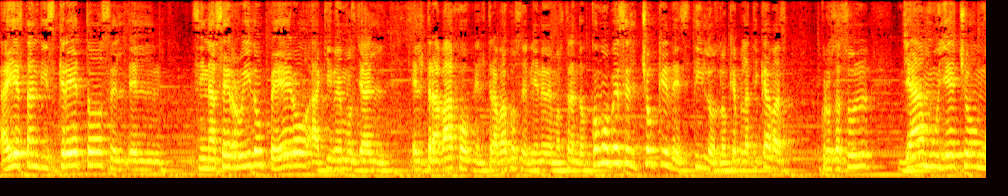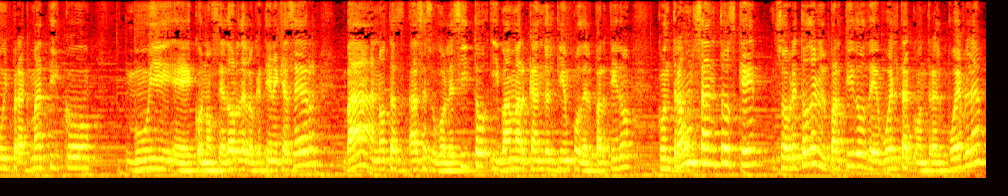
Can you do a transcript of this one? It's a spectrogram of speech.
ahí están discretos, el, sin hacer ruido, pero aquí vemos ya el, el, trabajo, el trabajo se viene demostrando. ¿Cómo ves el choque de estilos, lo que platicabas? Cruz Azul ya muy hecho, muy pragmático, muy eh, conocedor de lo que tiene que hacer, va, anota, hace su golecito y va marcando el tiempo del partido contra un Santos que, sobre todo en el partido de vuelta contra el Puebla,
